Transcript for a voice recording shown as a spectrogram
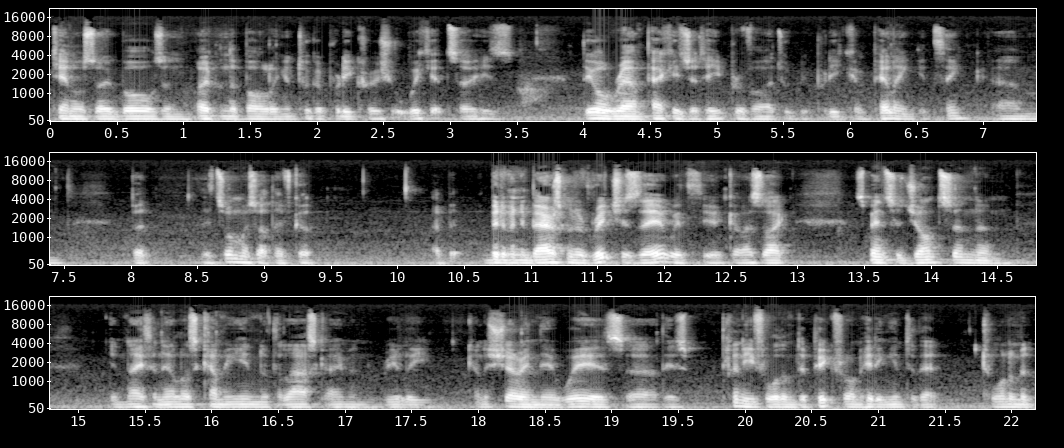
10 or so balls and opened the bowling and took a pretty crucial wicket. So his the all round package that he provides would be pretty compelling, you'd think. Um, but it's almost like they've got a bit, a bit of an embarrassment of riches there with you know, guys like Spencer Johnson and, and Nathan Ellis coming in at the last game and really kind of showing their wares. Uh, there's plenty for them to pick from heading into that tournament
